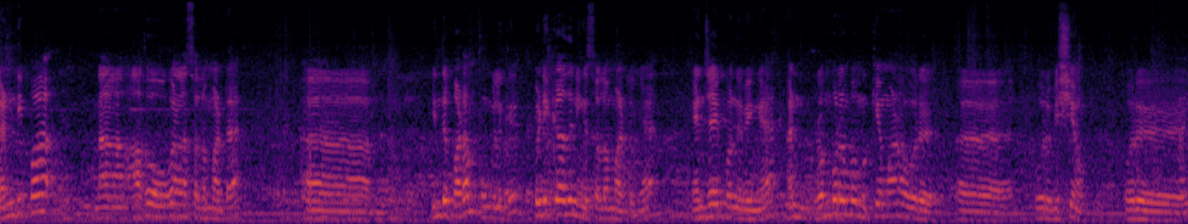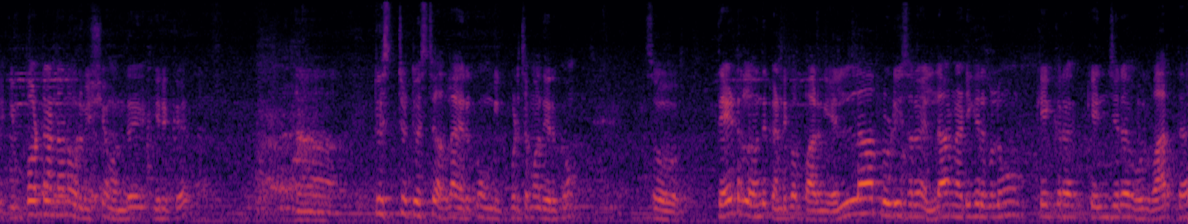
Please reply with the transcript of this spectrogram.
கண்டிப்பாக நான் ஆக ஓகலாம் சொல்ல மாட்டேன். இந்த படம் உங்களுக்கு பிடிக்காது நீங்கள் சொல்ல மாட்டீங்க. என்ஜாய் பண்ணுவீங்க. அண்ட் ரொம்ப ரொம்ப முக்கியமான ஒரு ஒரு விஷயம். ஒரு இம்பார்ட்டண்ட்டான ஒரு விஷயம் வந்து இருக்குது ட்விஸ்ட்டு ட்விஸ்ட் அதெல்லாம் இருக்கும். உங்களுக்கு பிடிச்ச மாதிரி இருக்கும். ஸோ தேட்டரில் வந்து கண்டிப்பாக பாருங்கள் எல்லா ப்ரொடியூசரும் எல்லா நடிகர்களும் கேட்குற கெஞ்சுற ஒரு வார்த்தை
